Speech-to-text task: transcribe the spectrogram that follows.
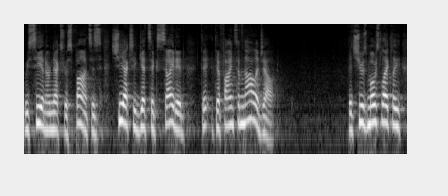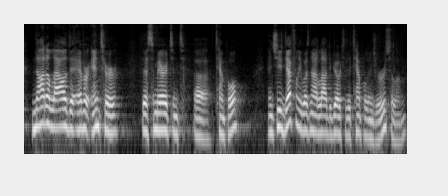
we see in her next response is she actually gets excited to, to find some knowledge out. That she was most likely not allowed to ever enter the Samaritan uh, temple, and she definitely was not allowed to go to the temple in Jerusalem,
